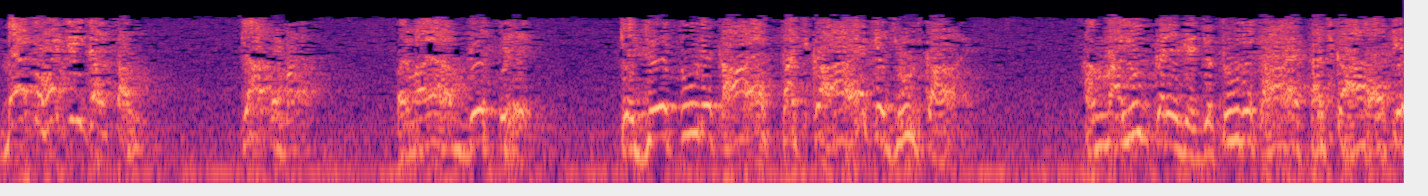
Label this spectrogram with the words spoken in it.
میں تو ہر چیز جانتا ہوں؟ کیا فرمایا؟ فرمایا، ہم دیکھتے ہیں کہ جو تو نے کہا ہے، سچ کہا ہے کہ جھوٹ کہا ہے۔ ہم معلوم کریں گے، جو تو نے کہا ہے، سچ کہا ہے کہ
